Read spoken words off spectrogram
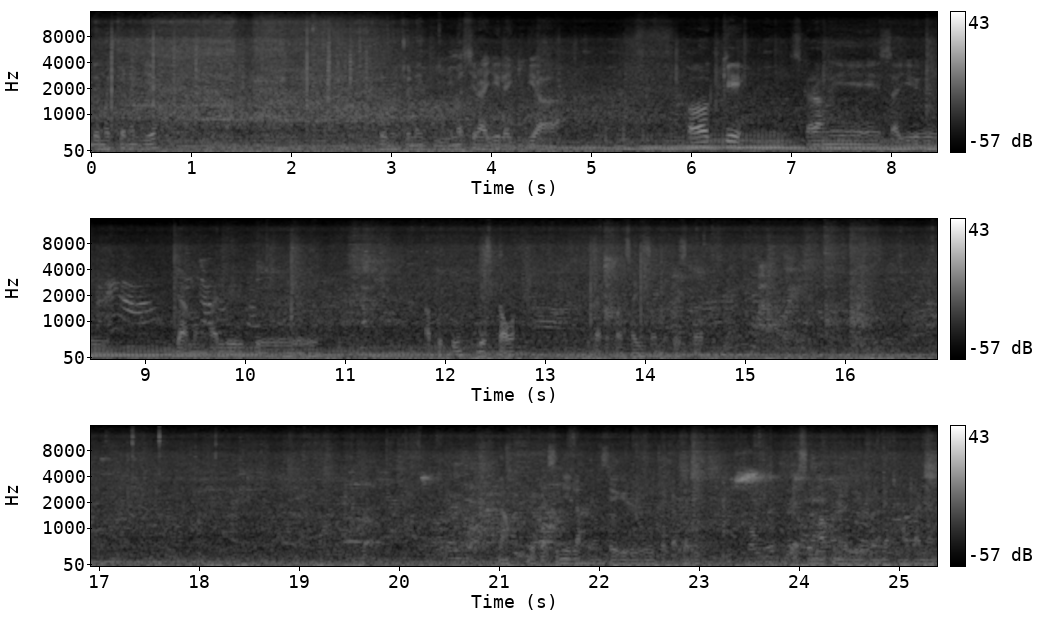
Ada macam lagi ya Ada macam lagi. Masih raya lagi dia. Okey. Sekarang ni saya Dah menghala ke Apa tu? The store. Tempat saya sama The store. Nah dekat sini lah yang saya cakap tadi. Dekat sini pun ada banyak makanan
